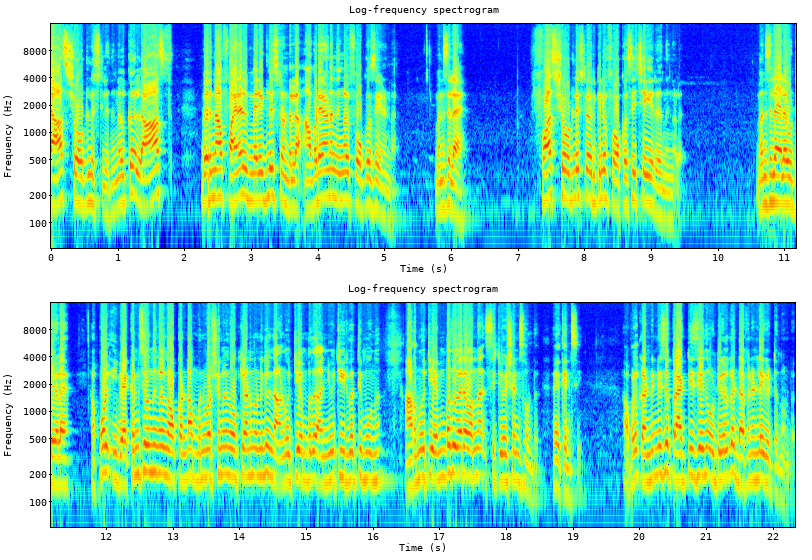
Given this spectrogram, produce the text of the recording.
last short ലിസ്റ്റിൽ നിങ്ങൾക്ക് ലാസ്റ്റ് വരുന്ന ഫൈനൽ മെറിറ്റ് ലിസ്റ്റ് ഉണ്ടല്ലോ അവിടെയാണ് നിങ്ങൾ ഫോക്കസ് ചെയ്യേണ്ടത്. മനസ്സിലായേ? ഫസ്റ്റ് ഷോർട്ട് ലിസ്റ്റിൽ ഒരിക്കലും ഫോക്കസ് ചെയ്യരുത് നിങ്ങൾ മനസ്സിലായല്ലോ കുട്ടികളെ? അപ്പോൾ ഈ വേക്കൻസി ഒന്നും നിങ്ങൾ നോക്കണ്ട. മുൻ വർഷങ്ങളിൽ നോക്കുകയാണെന്നുണ്ടെങ്കിൽ നാനൂറ്റി എൺപത് അഞ്ഞൂറ്റി ഇരുപത്തി മൂന്ന് അറുന്നൂറ്റി എൺപത് വരെ വന്ന സിറ്റുവേഷൻസ് ഉണ്ട് വേക്കൻസി അപ്പോൾ കണ്ടിന്യൂസ് പ്രാക്ടീസ് ചെയ്യുന്ന കുട്ടികൾക്ക് ഡെഫിനറ്റ്ലി കിട്ടുന്നുണ്ട്.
